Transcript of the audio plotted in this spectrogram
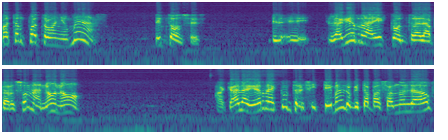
va a estar cuatro años más. Entonces, eh, ¿la guerra es contra la persona? No, no. Acá la guerra es contra el sistema, lo que está pasando en la AUF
